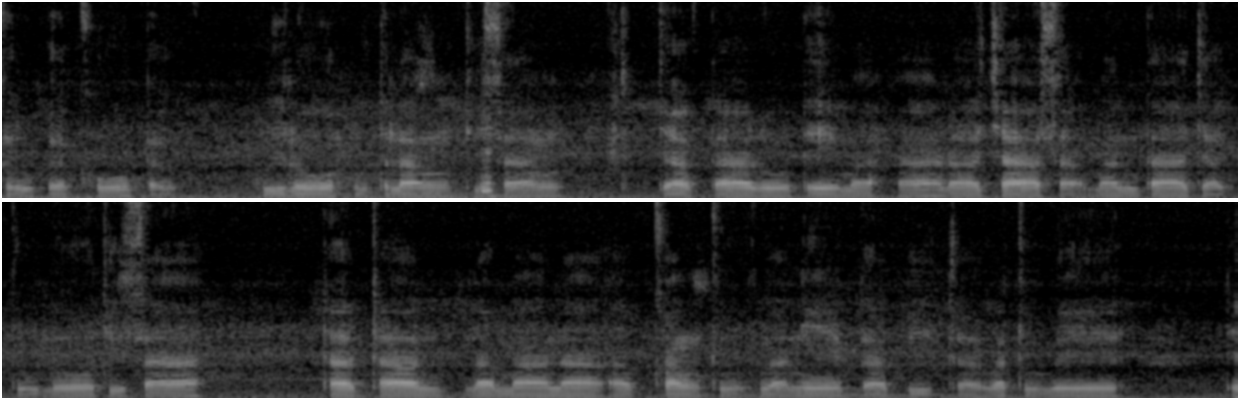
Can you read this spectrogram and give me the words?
ครุปะโคปะวิโลหุตลังทิสังจากตาโรเตมหาราชาสามันตาจัตุโลทิสาทัทานนามานาอักขังทุวานิปปิตวัตุเว เต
